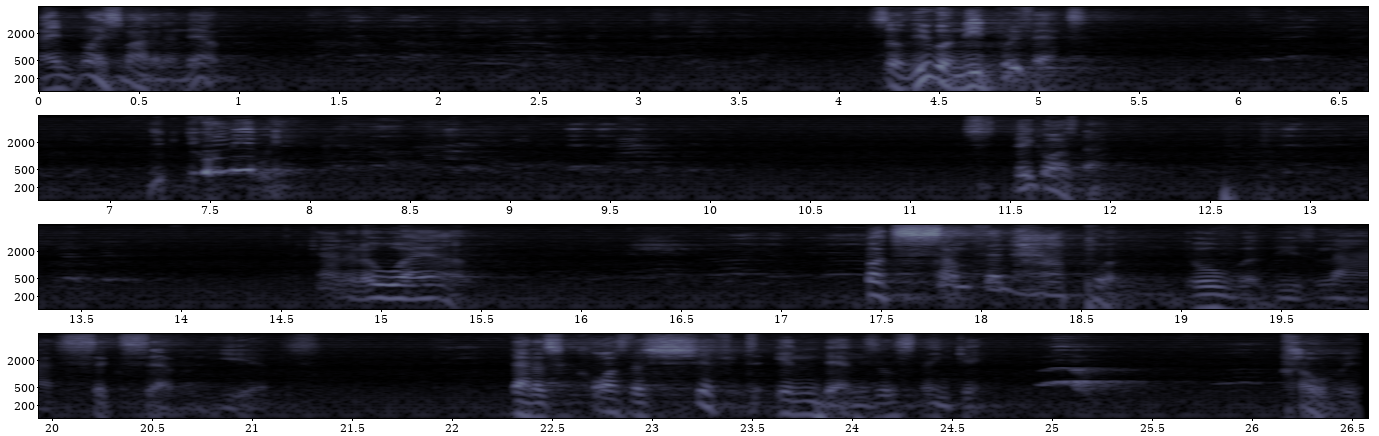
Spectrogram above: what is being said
And I know I'm smarter than them. So you're going to need prefects. You, are going to need me. Take us that. I kind of know who I am. But something happened over these last six, seven years that has caused a shift in Denczil's thinking. Glory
